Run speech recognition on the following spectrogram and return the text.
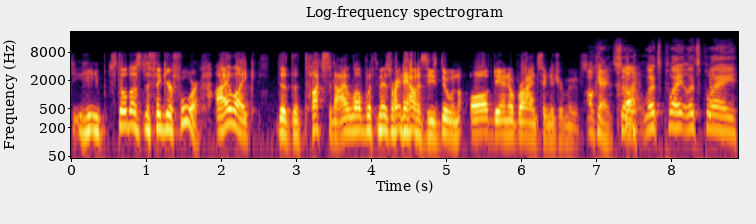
he still does the figure four I like the the touch that I love with Miz right now is he's doing all of Daniel Bryan's signature moves Okay, so let's play. Let's play.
